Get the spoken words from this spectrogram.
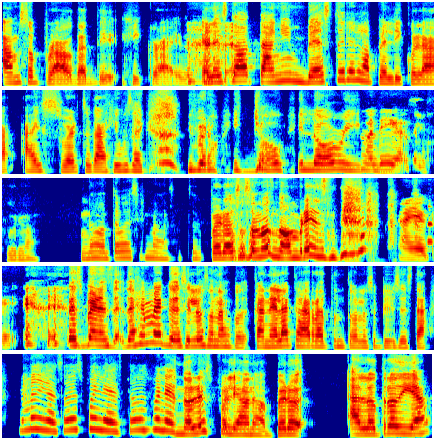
I'm so proud that he cried. Él estaba tan invested en la película. I swear to God, he was like, y pero, y Joe, y Lori. No digas. Te lo juro. No, no te voy a decir nada. Pero esos son los nombres. Ay, ok. Espérense, déjenme decirles unas cosas. Canela cada rato en todos los episodios está, no me digas, no me spoilees, no me spoilees. No le spoileaba nada. Pero al otro día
